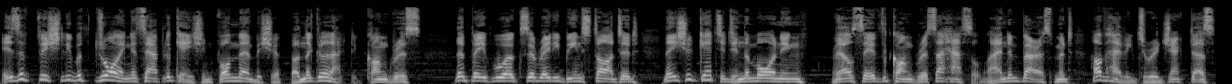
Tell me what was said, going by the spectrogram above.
is officially withdrawing its application for membership on the Galactic Congress. The paperwork's already been started. They should get it in the morning. They'll save the Congress a hassle and embarrassment of having to reject us.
